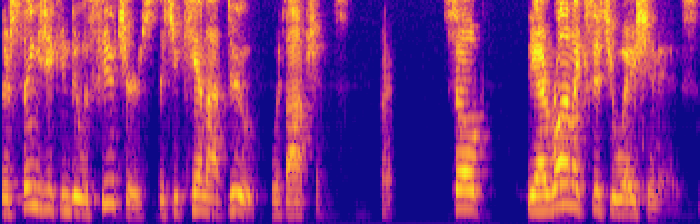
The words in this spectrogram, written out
there's things you can do with futures that you cannot do with options. Right. So the ironic situation is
